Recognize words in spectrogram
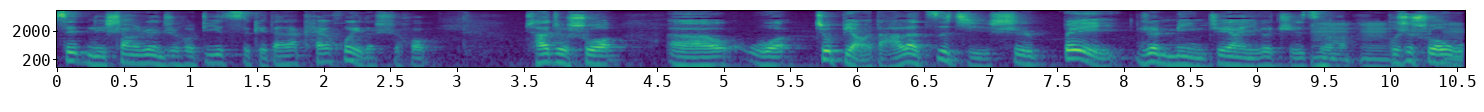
Sydney 上任之后，第一次给大家开会的时候，他就说，呃，我就表达了自己是被任命这样一个职责，不是说我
